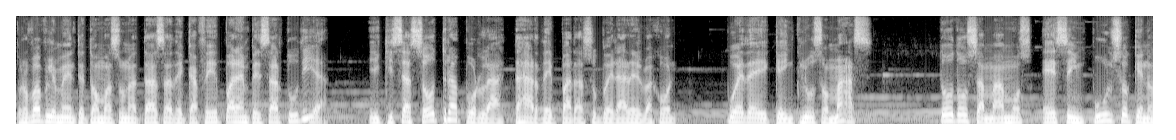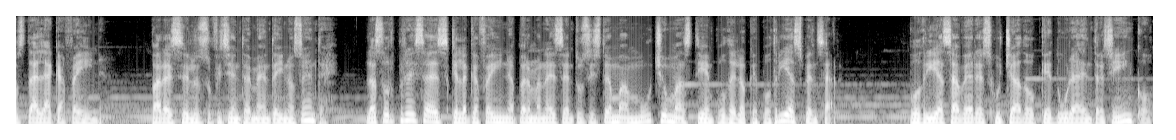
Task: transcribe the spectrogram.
Probablemente tomas una taza de café para empezar tu día y quizás otra por la tarde para superar el bajón. Puede que incluso más. Todos amamos ese impulso que nos da la cafeína. Parece lo suficientemente inocente. La sorpresa es que la cafeína permanece en tu sistema mucho más tiempo de lo que podrías pensar. Podrías haber escuchado que dura entre 5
